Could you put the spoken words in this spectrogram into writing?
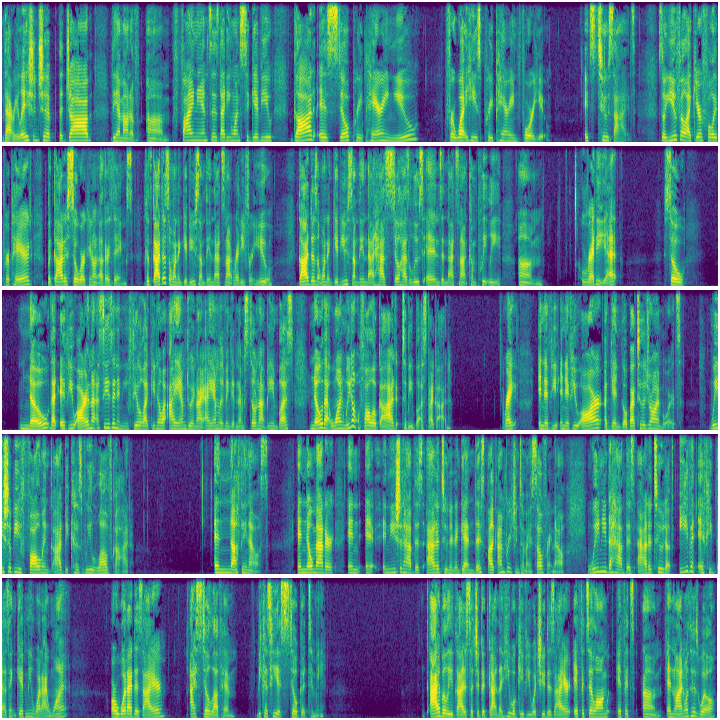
That relationship, the job, the amount of um, finances that He wants to give you, God is still preparing you for what He's preparing for you. It's two sides. So you feel like you're fully prepared, but God is still working on other things because God doesn't want to give you something that's not ready for you. God doesn't want to give you something that has still has loose ends and that's not completely um ready yet. So know that if you are in that season and you feel like, you know what, I am doing right, I am living good and I'm still not being blessed, know that one, we don't follow God to be blessed by God. Right? And if you and if you are, again, go back to the drawing boards. We should be following God because we love God. And nothing else. And no matter and, and and you should have this attitude and again, this like I'm preaching to myself right now. We need to have this attitude of even if he doesn't give me what I want or what I desire, I still love him because he is still good to me. I believe God is such a good God that He will give you what you desire. If it's along, if it's um in line with His will,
